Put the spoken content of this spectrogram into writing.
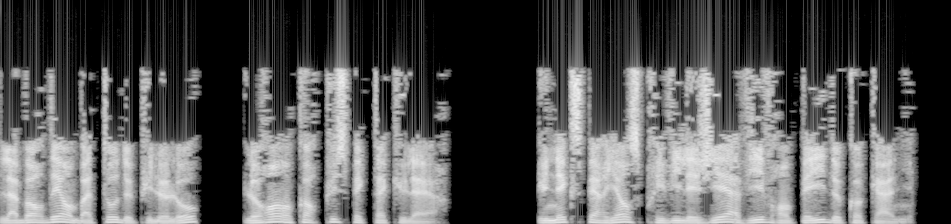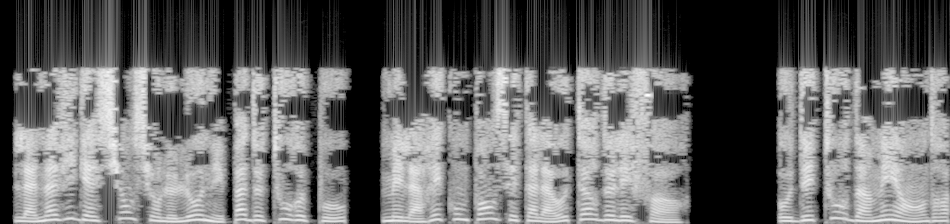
L'aborder en bateau depuis le lot, le rend encore plus spectaculaire. Une expérience privilégiée à vivre en pays de cocagne. La navigation sur le lot n'est pas de tout repos, mais la récompense est à la hauteur de l'effort. Au détour d'un méandre,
